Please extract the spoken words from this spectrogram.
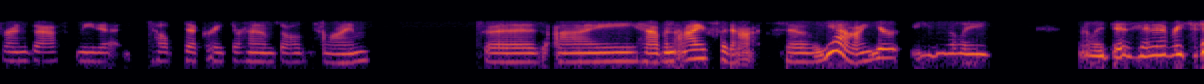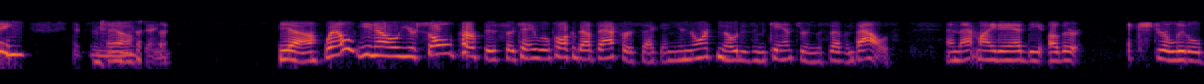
friends ask me to help decorate their homes all the time because I have an eye for that. So yeah, you're you really really did hit everything. It's amazing. Yeah. Yeah. Well, you know, your sole purpose, okay, we'll talk about that for a second. Your north node is in Cancer in the seventh house. And that might add the other extra little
